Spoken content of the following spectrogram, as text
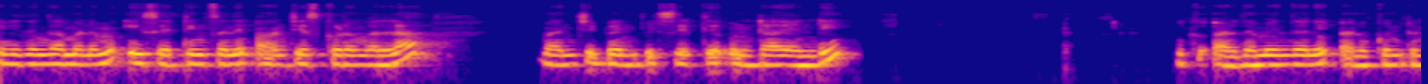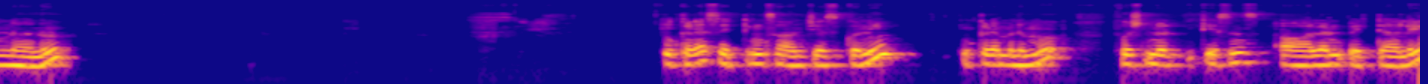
ఈ విధంగా మనము ఈ సెట్టింగ్స్ అని ఆన్ చేసుకోవడం వల్ల మంచి బెనిఫిట్స్ అయితే ఉంటాయండి. మీకు అర్థమైందని అనుకుంటున్నాను. ఇక్కడ సెట్టింగ్స్ ఆన్ చేసుకొని ఇక్కడ మనము ఫస్ట్ నోటిఫికేషన్స్ ఆల్ అని పెట్టాలి.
